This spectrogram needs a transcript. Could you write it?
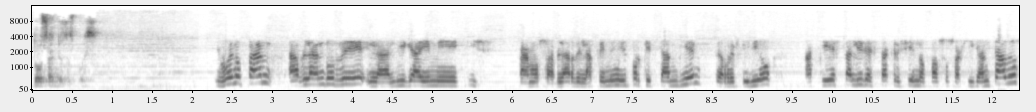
dos años después. Y bueno, Pam, hablando de la Liga MX, vamos a hablar de la femenil porque también se refirió a que esta liga está creciendo a pasos agigantados.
